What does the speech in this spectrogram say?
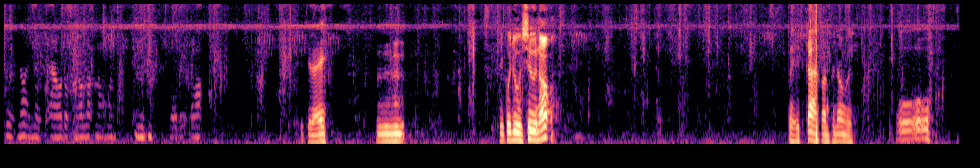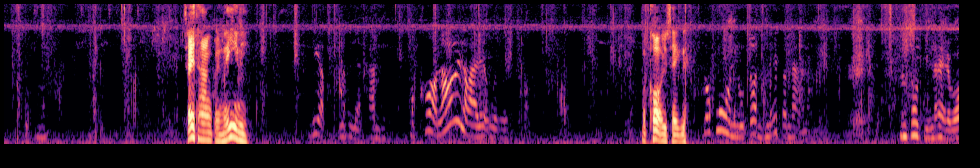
เกิดน้อยหนึ่งก็เอาดอกน้องน้องน้องอืมบ่ได้เอา เป็นยังไงมันนี่ก็อยู่ชื่อเนาะไปเฮ็ดกล้าก่อนพี่น้องเอ้ยโอ้ใช้ทางไปไหนนี่เรียบนั่นแหละคันมาข้อร้อยลายเลยอ้วนเลยมาข้ออยู่ใส่เลยดอกงูนอยู่ต้นเล็ต้นหนาน่ะมันพอกินได้หรือบ่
